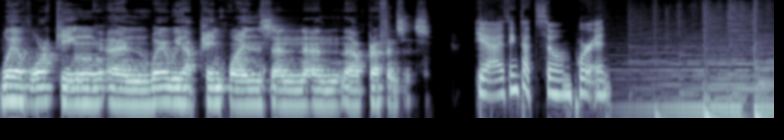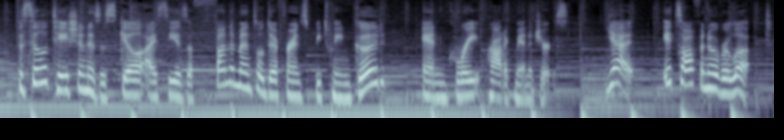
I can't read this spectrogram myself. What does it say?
way of working and where we have pain points and and preferences. Yeah, I think that's so important. Facilitation is a skill I see as a fundamental difference between good and great product managers. Yet, it's often overlooked.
